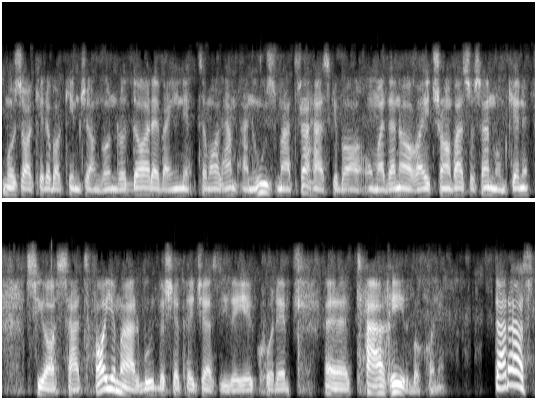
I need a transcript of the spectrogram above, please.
مذاکره با کیم جانگون رو داره و این احتمال هم هنوز مطرح هست که با اومدن آقای ترامپ اساسا ممکنه سیاست های مربوط به جزیره کره تغییر بکنه. در اصل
